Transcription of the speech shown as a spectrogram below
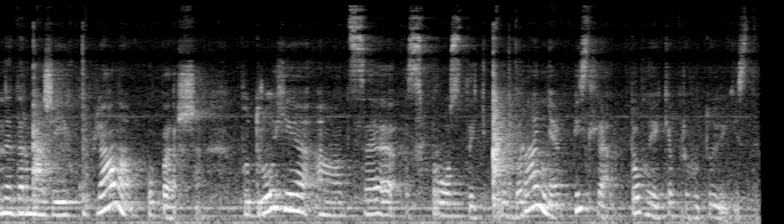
не дарма ж я їх купляла, по-перше. По-друге, це спростить прибирання після того, як я приготую їсти.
